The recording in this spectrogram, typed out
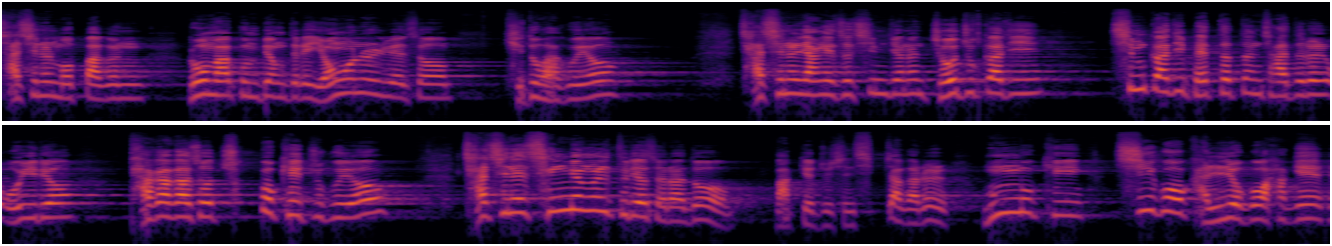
자신을 못 박은 로마 군병들의 영혼을 위해서 기도하고요. 자신을 향해서 심지어는 저주까지 침까지 뱉었던 자들을 오히려 다가가서 축복해 주고요. 자신의 생명을 들여서라도 맡겨주신 십자가를 묵묵히 치고 가려고 하게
